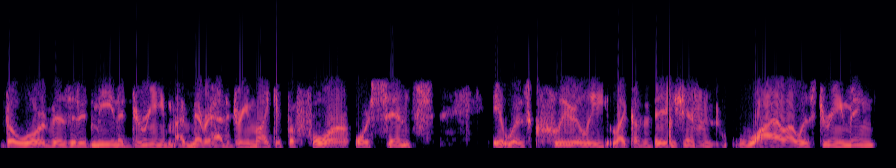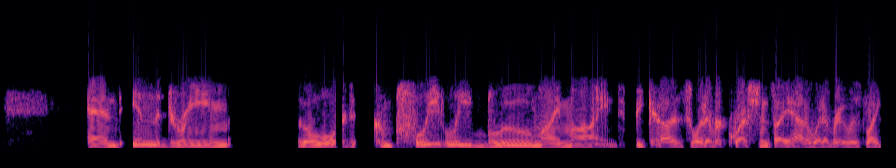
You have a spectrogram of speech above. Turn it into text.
the Lord visited me in a dream. I've never had a dream like it before or since. It was clearly like a vision while I was dreaming. And in the dream, the Lord completely blew my mind because whatever questions I had or whatever, it was like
